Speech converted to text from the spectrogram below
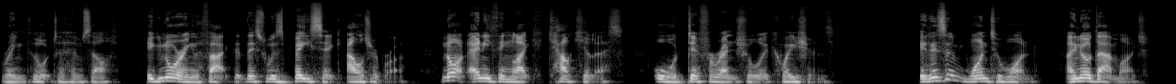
Rain thought to himself, ignoring the fact that this was basic algebra, not anything like calculus or differential equations. It isn't one to one, I know that much.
